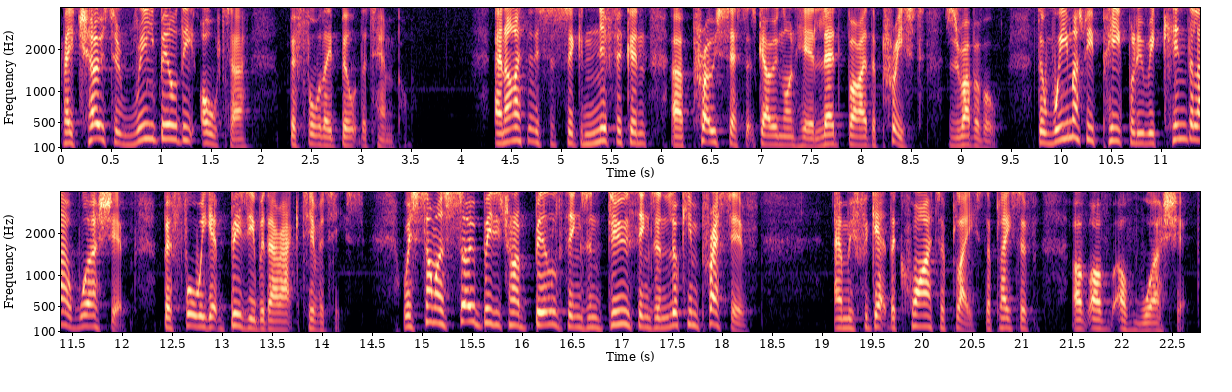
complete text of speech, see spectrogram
They chose to rebuild the altar before they built the temple. And I think this is a significant uh, process that's going on here, led by the priest, Zerubbabel. That we must be people who rekindle our worship before we get busy with our activities. Where someone's so busy trying to build things and do things and look impressive, and we forget the quieter place, the place of, of, of, of worship,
